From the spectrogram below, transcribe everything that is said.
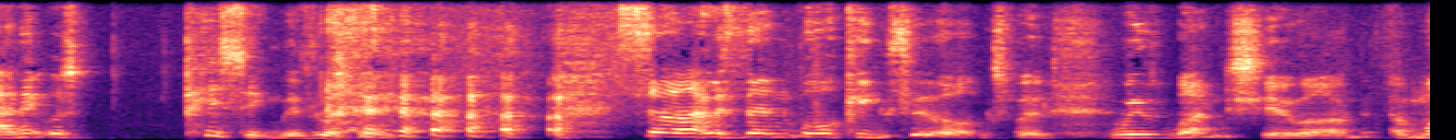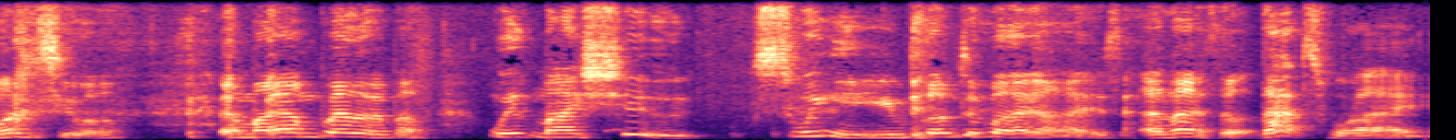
and it was pissing with rain. so I was then walking through Oxford with one shoe on and one shoe off, and my umbrella above, with my shoe swinging in front of my eyes. And I thought, that's why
